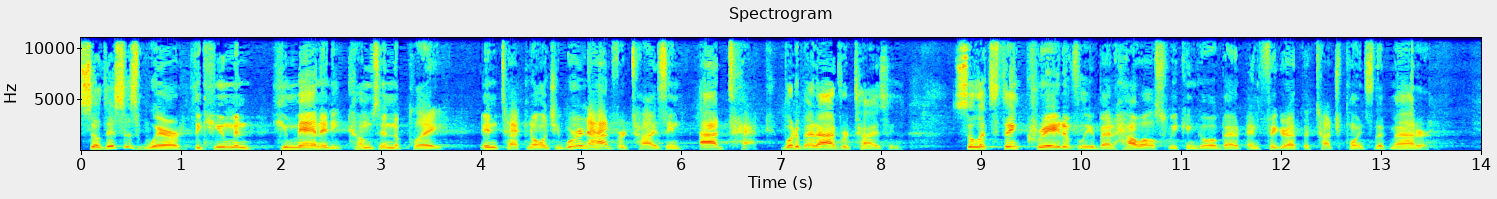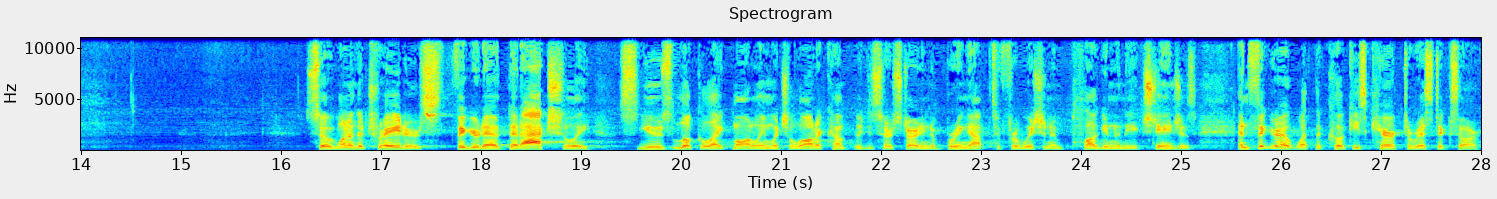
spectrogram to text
So this is where the human humanity comes into play in technology. We're in advertising, ad tech. What about advertising? So let's think creatively about how else we can go about and figure out the touch points that matter. So one of the traders figured out that actually use lookalike modeling, which a lot of companies are starting to bring up to fruition and plug into the exchanges, and figure out what the cookie's characteristics are.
